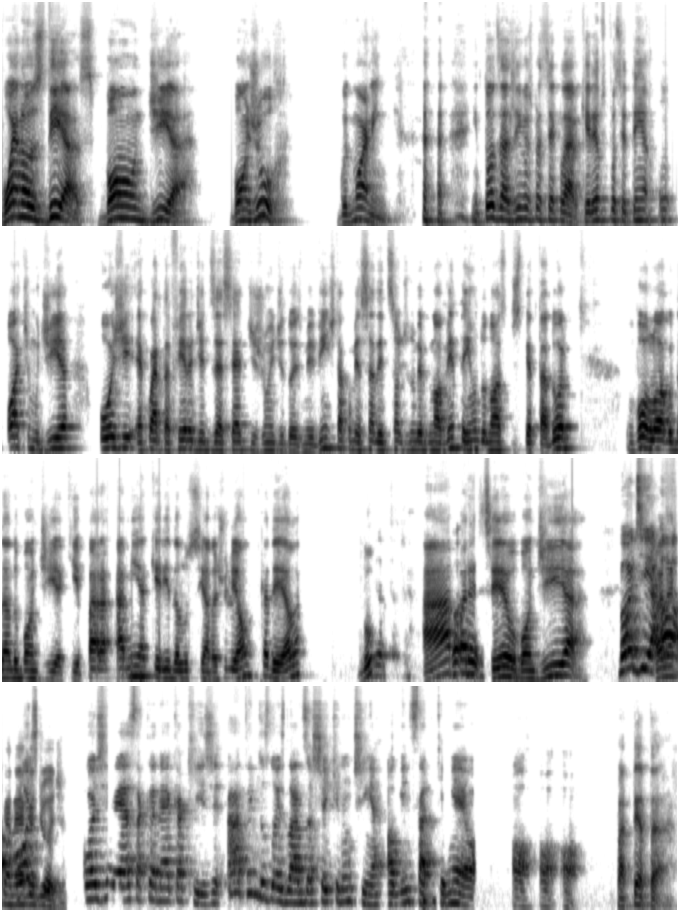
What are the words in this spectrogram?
Buenos dias, bom dia, bonjour, good morning. em todas as línguas, para ser claro. Queremos que você tenha um ótimo dia. Hoje é quarta-feira, dia 17 de junho de 2020. Está começando a edição de número 91 do nosso Despertador. Vou logo dando bom dia aqui para a minha querida Luciana Julião. Cadê ela? Lu? Apareceu. Bom dia. Bom dia. Olha Ó, a caneca hoje... de hoje. Hoje é essa caneca aqui. Ah, tem dos dois lados, achei que não tinha. Alguém sabe quem é? Ó, ó, ó. ó. Pateta.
